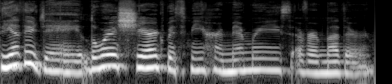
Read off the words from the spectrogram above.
The other day, Laura shared with me her memories of her mother.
